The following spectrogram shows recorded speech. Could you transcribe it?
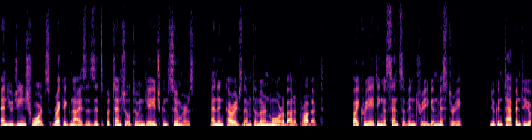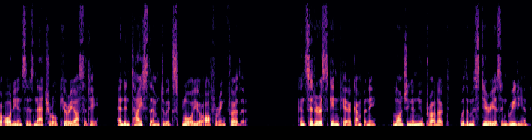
and Eugene Schwartz recognizes its potential to engage consumers and encourage them to learn more about a product. By creating a sense of intrigue and mystery, you can tap into your audience's natural curiosity and entice them to explore your offering further. Consider a skincare company launching a new product with a mysterious ingredient.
